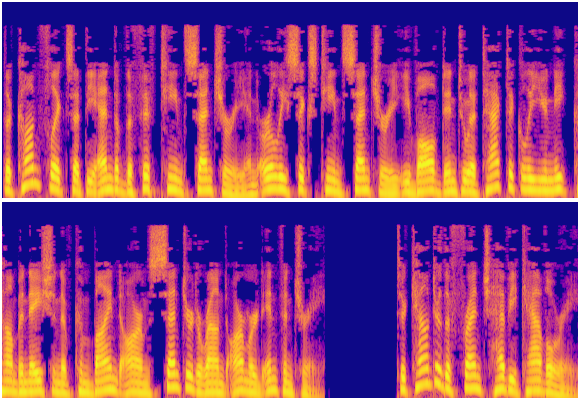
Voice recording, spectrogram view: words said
The conflicts at the end of the 15th century and early 16th century evolved into a tactically unique combination of combined arms centered around armored infantry. To counter the French heavy cavalry,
